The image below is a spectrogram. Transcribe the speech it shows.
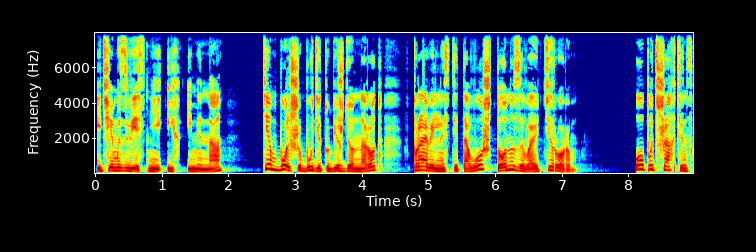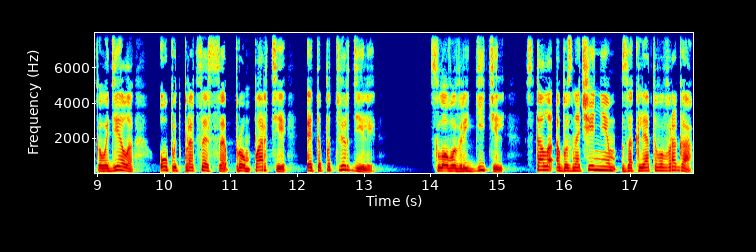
И чем известнее их имена, тем больше будет убежден народ правильности того, что называют террором. Опыт шахтинского дела, опыт процесса промпартии это подтвердили. Слово «вредитель» стало обозначением заклятого врага.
